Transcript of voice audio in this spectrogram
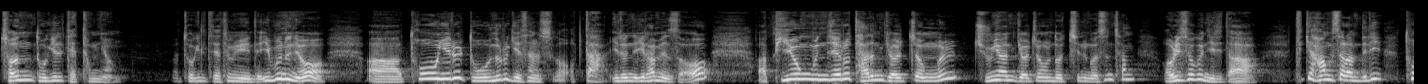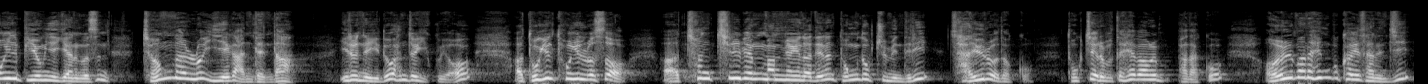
전 독일 대통령 독일 대통령인데 이분은요 아, 통일을 돈으로 계산할 수가 없다 이런 얘기를 하면서 아, 비용 문제로 다른 결정을 중요한 결정을 놓치는 것은 참 어리석은 일이다. 특히 한국 사람들이 통일 비용 얘기하는 것은 정말로 이해가 안 된다. 이런 얘기도 한 적이 있고요. 아, 독일 통일로서 아, 1,700만 명이나 되는 동독 주민들이 자유를 얻었고 독재로부터 해방을 받았고 얼마나 행복하게 사는지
